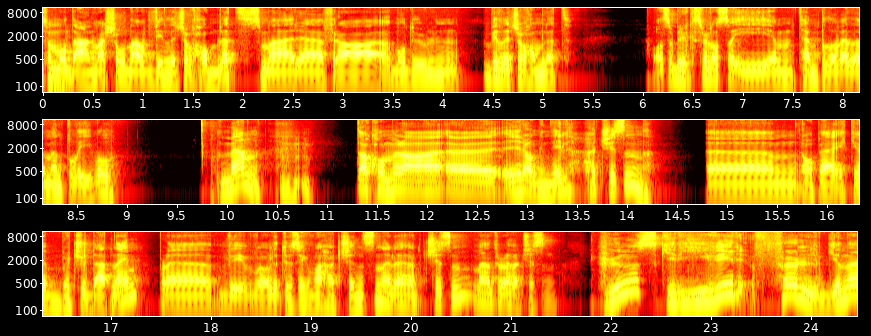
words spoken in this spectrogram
sånn moderne versjon av Village of Homelet, som er uh, fra modulen Village of Homelet. Og så brukes vel også i um, Temple of Elemental Evil. Men da kommer da eh, Ragnhild Hutchison. Eh, håper jeg ikke butchered that name, for det, vi var litt usikre på om det var Hutchinson eller Hutchison, men jeg tror det er Hutchison. Hun skriver følgende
